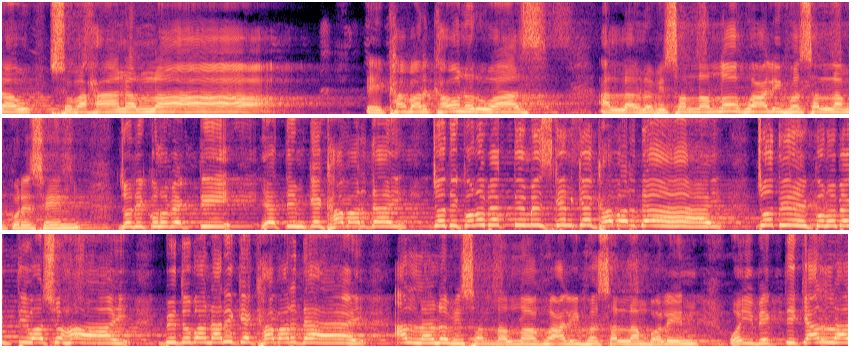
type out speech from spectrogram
দাও। সুবাহান আল্লাহ এই খাবার খাওয়ানোর ওয়াজ আল্লাহ নবী সাল্লাল্লাহু আলী সাল্লাম করেছেন। যদি কোনো ব্যক্তি এতিমকে খাবার দেয়, যদি কোনো ব্যক্তি মিসকিনকে খাবার দেয় যদি কোনো ব্যক্তি অসহায়, বিধবা নারীকে খাবার দেয় আল্লাহ নবী সাল্লাল্লাহু আলী সাল্লাম বলেন, ওই ব্যক্তিকে আল্লাহ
